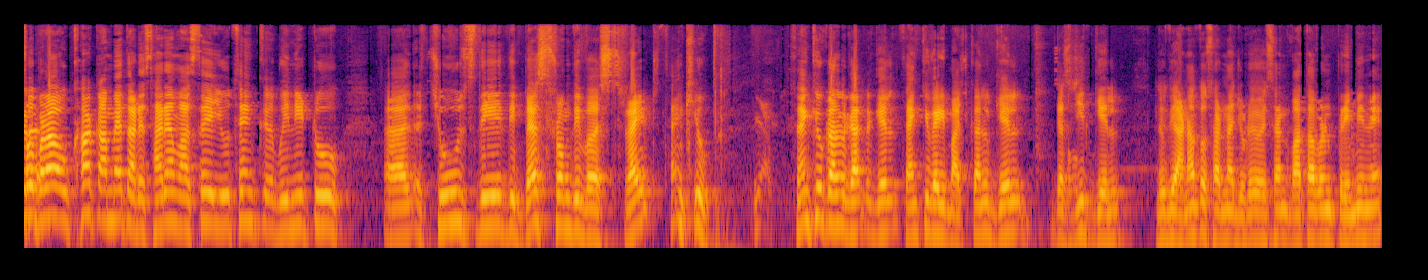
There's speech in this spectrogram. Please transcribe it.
ਸੋ ਬੜਾ ਔਖਾ ਕੰਮ ਹੈ ਤੁਹਾਡੇ ਸਾਰਿਆਂ ਵਾਸਤੇ। You think we need to choose the the best firm the worst right thank you thank you colonel Gill thank you very much colonel Gill Jasjit Gill Ludhiana ਤੋਂ ਸਾਡੇ ਨਾਲ ਜੁੜੇ ਹੋਏ ਸਨ ਵਾਤਾਵਰਣ ਪ੍ਰੇਮੀ ਨੇ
